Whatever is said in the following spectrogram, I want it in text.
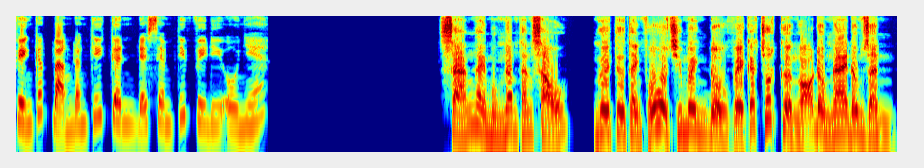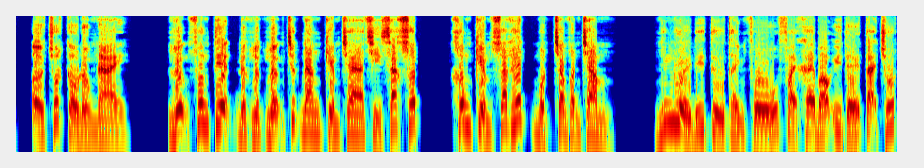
Phiền các bạn đăng ký kênh để xem tiếp video nhé. Sáng ngày mùng 5 tháng 6, người từ thành phố Hồ Chí Minh đổ về các chốt cửa ngõ Đồng Nai Đông Dần, ở chốt cầu Đồng Nai. Lượng phương tiện được lực lượng chức năng kiểm tra chỉ xác suất, không kiểm soát hết 100%. Những người đi từ thành phố phải khai báo y tế tại chốt.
